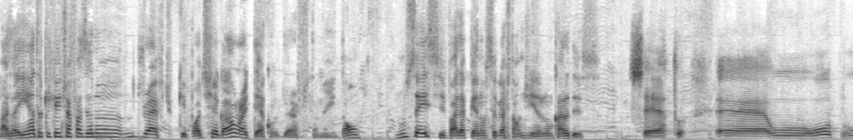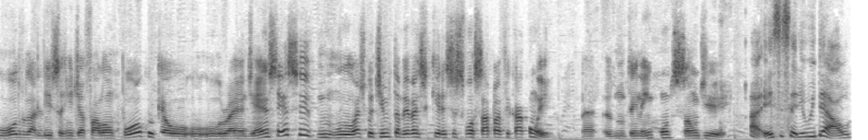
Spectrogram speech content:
Mas aí entra o que a gente vai fazer no, no draft, porque pode chegar um right tackle no draft também. Então, não sei se vale a pena você gastar um dinheiro num cara desse. Certo. É, o, o- outro da lista a gente já falou um pouco, que é o, o- o Ryan Jensen. Esse, eu acho que o time também vai querer se esforçar para ficar com ele. Né? Eu não tenho nem condição de. Ah, esse seria o ideal. Uhum.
